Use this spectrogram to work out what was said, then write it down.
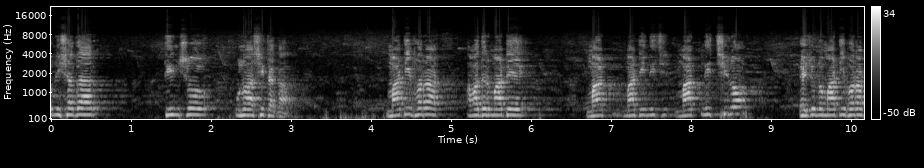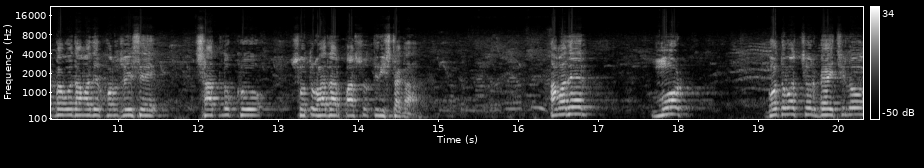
উনিশ হাজার তিনশো উনআশি টাকা। মাটি ভরাট আমাদের মাঠে মাঠ, মাটি নিচ- মাঠ নিচ্ছিল। এই জন্য মাটি ভরাট বাবদ আমাদের খরচ হয়েছে সাত লক্ষ সতেরো হাজার পাঁচশো তিরিশ টাকা। আমাদের মোট গত বছর ব্যয় ছিল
